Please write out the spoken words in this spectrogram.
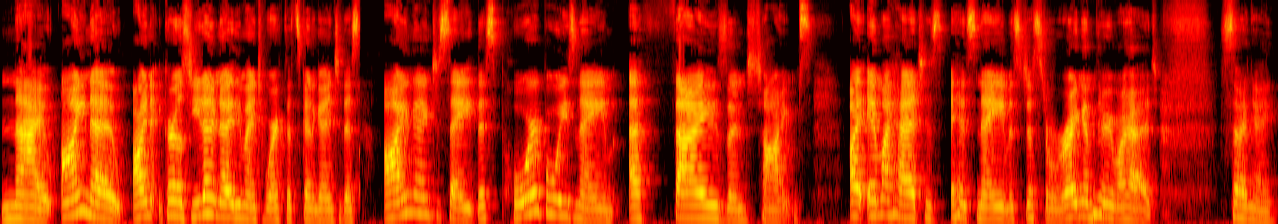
Now, I know, I know, girls, you don't know the amount of work that's going to go into this. I'm going to say this poor boy's name a thousand times. I in my head, his his name is just ringing through my head. So anyway,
